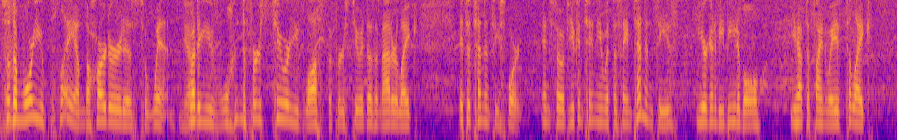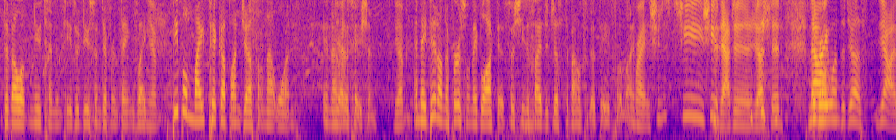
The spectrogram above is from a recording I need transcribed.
So Mhm. the more you play them, the harder it is to win. Yep. Whether you've won the first two or you've lost the first two, it doesn't matter. Like, it's a tendency sport. And so if you continue with the same tendencies, you're going to be beatable. You have to find ways to like develop new tendencies or do some different things. Like Yep. people might pick up on Jess on that one in that Yes. rotation. Yep. And they did on the first one. They blocked it, so she decided just to bounce it at the eight foot line. Right. She just she she adapted and adjusted. The now, great ones adjust. yeah,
